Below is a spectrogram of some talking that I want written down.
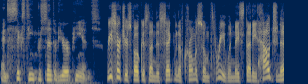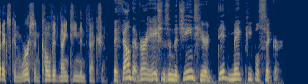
and 16% of Europeans. Researchers focused on this segment of chromosome 3 when they studied how genetics can worsen COVID 19 infection. They found that variations in the genes here did make people sicker.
